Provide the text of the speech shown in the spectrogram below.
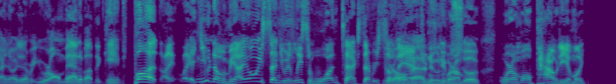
All, I know I did, but you were all mad about the games. But I like you know me. I always send you at least one text every Sunday afternoon where I'm where I'm all pouty. I'm like,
